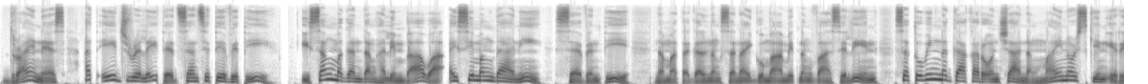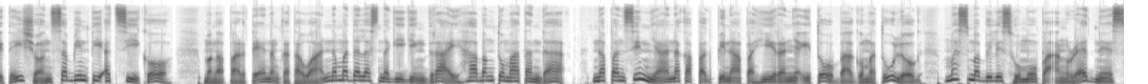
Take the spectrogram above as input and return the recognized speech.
dryness at age-related sensitivity. Isang magandang halimbawa ay si Mang Dani, 70, na matagal nang sanay gumamit ng Vaseline sa tuwing nagkakaroon siya ng minor skin irritation sa binti at siko, mga parte ng katawan na madalas nagiging dry habang tumatanda. Napansin niya na kapag pinapahiran niya ito bago matulog, mas mabilis humupa ang redness,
